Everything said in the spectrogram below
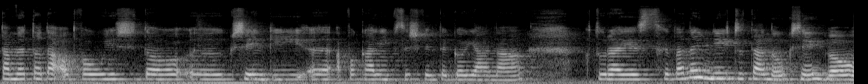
ta metoda odwołuje się do e, księgi e, Apokalipsy świętego Jana, która jest chyba najmniej czytaną księgą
